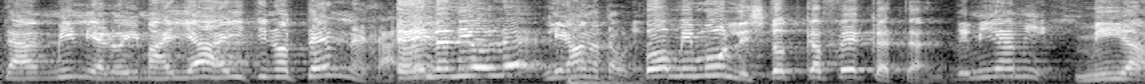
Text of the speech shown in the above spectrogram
תאמין לי, אלוהים, היה הייתי נותן לך. אין, אני עולה. לאן אתה הולך? פה ממול לשתות קפה קטן. ומי יעמיס? מי יא...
